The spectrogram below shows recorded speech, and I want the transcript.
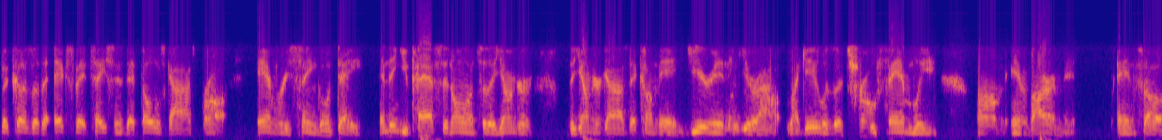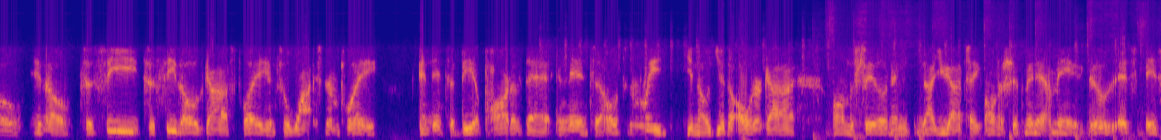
because of the expectations that those guys brought every single day, and then you pass it on to the younger the younger guys that come in year in and year out. Like it was a true family um, environment. And so, you know, to see to see those guys play and to watch them play and then to be a part of that and then to ultimately, you know, you're the older guy on the field and now you gotta take ownership in it. I mean, dude, it's it's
